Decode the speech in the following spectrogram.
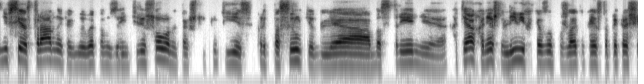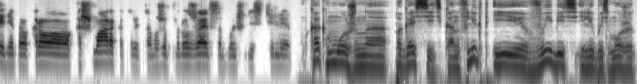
не все страны как бы в этом заинтересованы, так что тут есть предпосылки для обострения. Хотя, конечно, Ливии хотелось бы пожелать наконец-то прекращения этого кровавого кошмара, который там уже продолжается больше 10 лет. Как можно погасить конфликт и выбить или, быть может,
